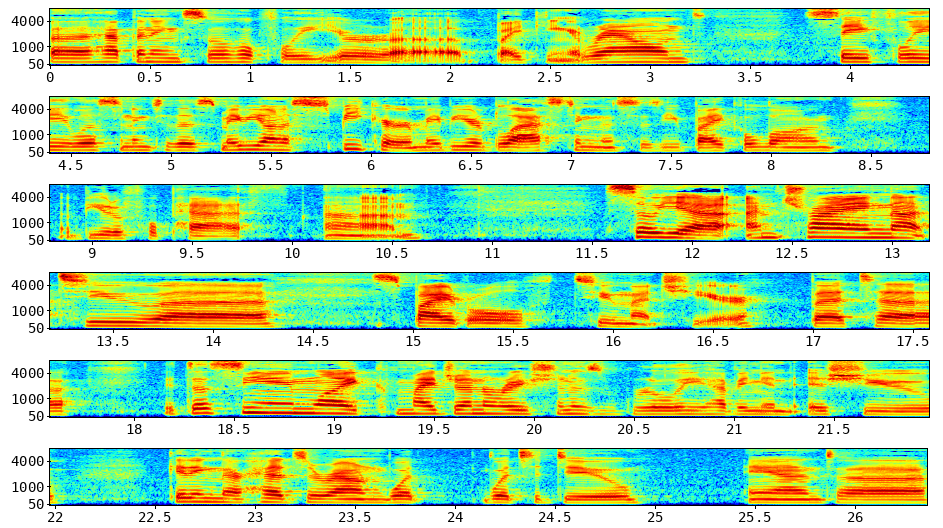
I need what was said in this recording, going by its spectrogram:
uh, happening. So hopefully you're uh, biking around safely, listening to this, maybe on a speaker. Maybe you're blasting this as you bike along a beautiful path. Um, so yeah, I'm trying not to uh, spiral too much here, but uh, it does seem like my generation is really having an issue getting their heads around what what to do, and uh,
